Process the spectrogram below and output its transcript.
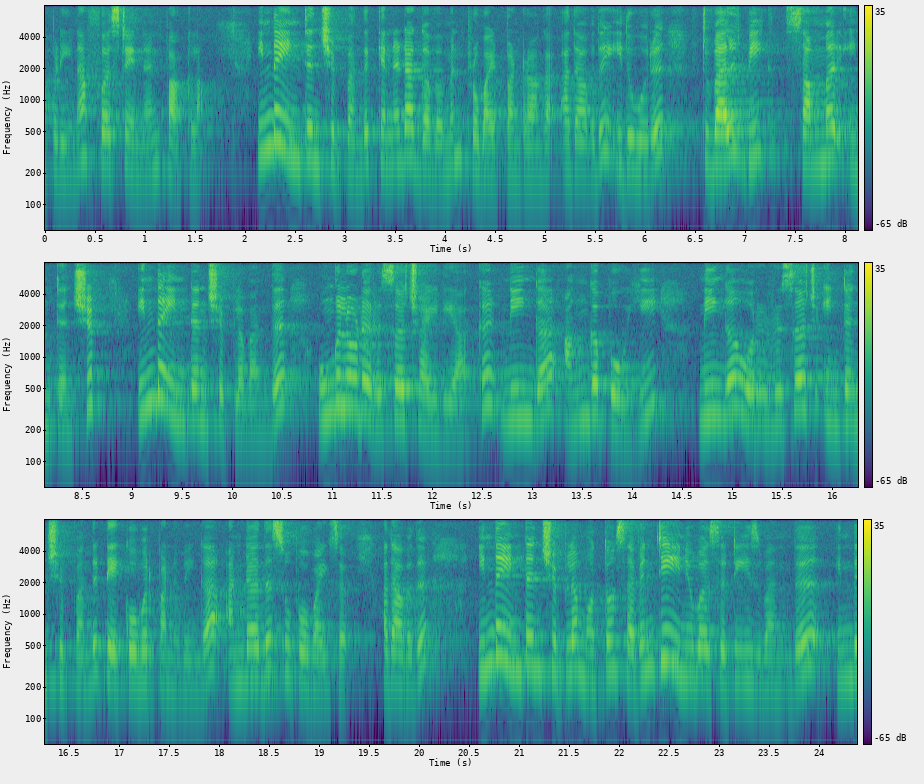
அப்படின்னா ஃபர்ஸ்ட் என்னன்னு பார்க்கலாம். இந்த இன்டர்ன்ஷிப் வந்து கனடா கவர்மெண்ட் ப்ரொவைட் பண்ணுறாங்க அதாவது இது ஒரு டுவெல் வீக் சம்மர் இன்டர்ன்ஷிப் இந்த இன்டர்ன்ஷிப்பில் வந்து உங்களோட ரிசர்ச் ஐடியாவுக்கு நீங்கள் அங்கே போய் நீங்கள் ஒரு ரிசர்ச் இன்டர்ன்ஷிப் வந்து டேக் ஓவர் பண்ணுவீங்க அண்டர் த சூப்பர்வைசர் அதாவது இந்த இன்டர்ன்ஷிப்பில் மொத்தம் செவன்ட்டி யூனிவர்சிட்டிஸ் வந்து இந்த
